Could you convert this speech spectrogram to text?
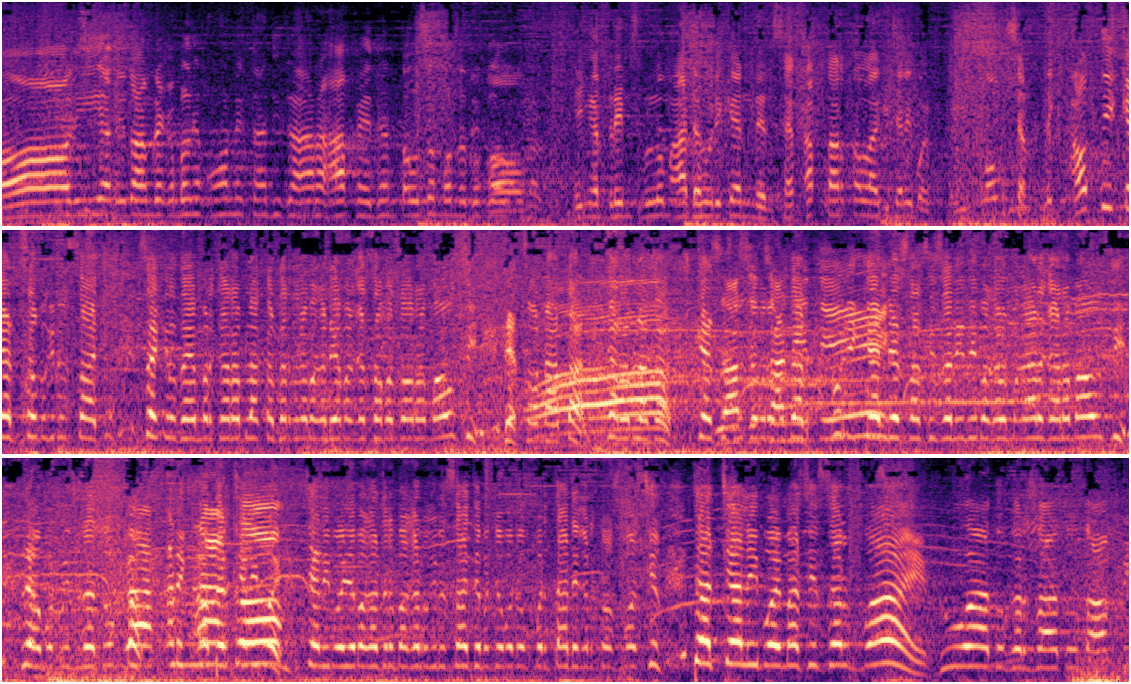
Oh, lihat itu unbreakable-nya connect tadi ke arah Akai dan Thousand Pounder di Oh, ingat Dreams belum ada Hurricane dan setup turtle lagi Jelly Boy. Explosion, flick out di cancel begitu saja. Secret Hammer ke arah belakang turtle bakal diamankan sama seorang Mausi. Dead Sonata ke arah belakang. Langsung bisa. Sanity. Hurricane dan Sasi ini bakal mengarah ke arah Mausi. Leo Murphy sudah. Gak Flick kena dong. Jelly Boy bakal terbakar Boy masih survive. Dua tukar satu tapi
